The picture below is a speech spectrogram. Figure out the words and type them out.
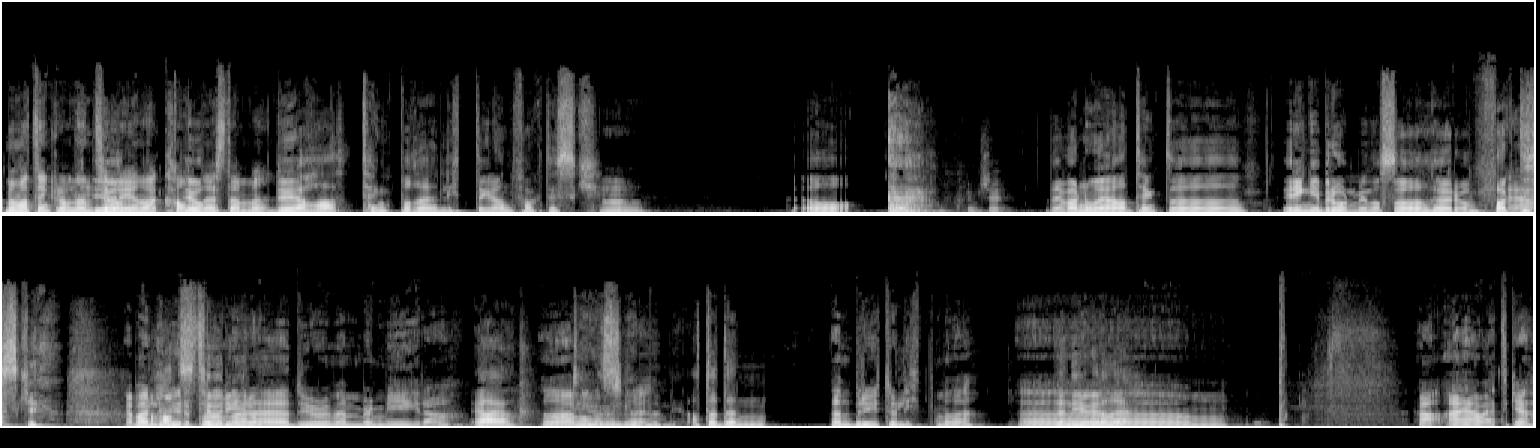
Men hva tenker du om den teorien, da? Kan jo. det stemme? Du, jeg har tenkt på det lite grann, faktisk. Mm. Og Unnskyld. Det var noe jeg hadde tenkt å ringe broren min også og høre om, faktisk. Jeg bare lurer på den der derre Do you remember me-greia. Ja, ja. Den er vanskelig. At den Den bryter jo litt med det. Den gjør jo det. Uh, ja, nei, jeg veit ikke.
